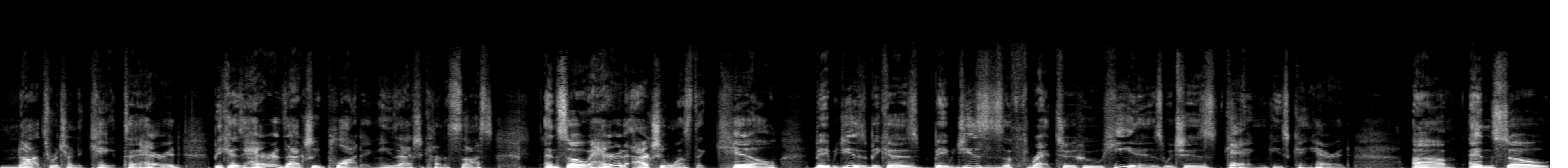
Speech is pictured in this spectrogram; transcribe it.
not to return to King to Herod because Herod's actually plotting. He's actually kind of sus, and so Herod actually wants to kill baby Jesus because baby Jesus is a threat to who he is, which is king. He's King Herod. Um, and so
